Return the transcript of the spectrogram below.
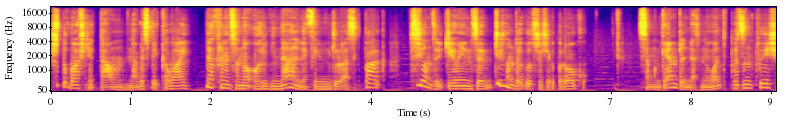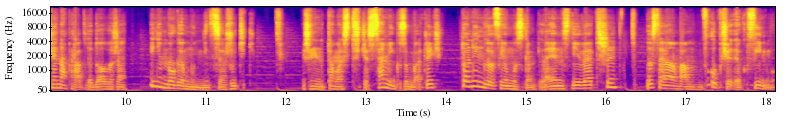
że to właśnie tam, na wyspie Kauai, nakręcono oryginalny film Jurassic Park z 1993 roku. Sam gameplay na ten moment prezentuje się naprawdę dobrze i nie mogę mu nic zarzucić. Jeżeli natomiast chcecie sami go zobaczyć, to link do filmu z gameplayem z Nive 3 zostawiam wam w opisie tego filmu.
